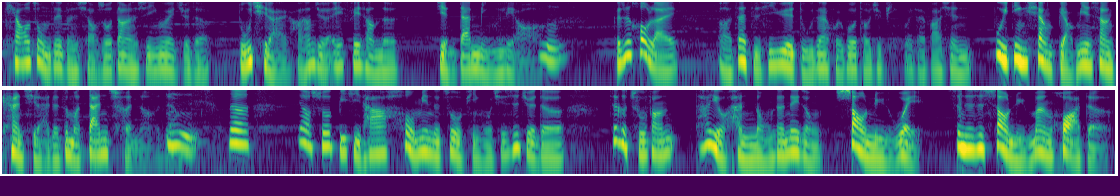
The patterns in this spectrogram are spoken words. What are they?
挑中这本小说？当然是因为觉得读起来好像觉得哎，非常的简单明了。嗯，可是后来。呃，再仔细阅读，再回过头去品味，才发现不一定像表面上看起来的这么单纯哦。这样，嗯、那要说比起他后面的作品，我其实觉得这个厨房它有很浓的那种少女味，甚至是少女漫画的。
